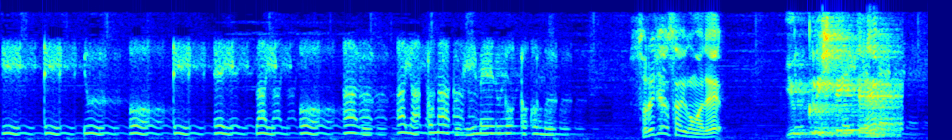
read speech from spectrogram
E D U O T A Y O R あやとなく gmail.com それじゃあ最後までゆっくりしていってね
